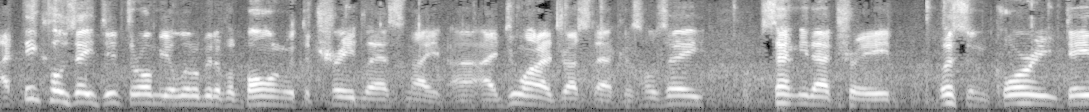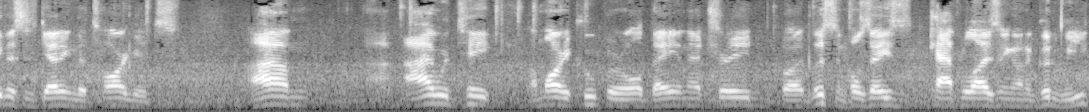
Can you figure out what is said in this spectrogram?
I think Jose did throw me a little bit of a bone with the trade last night. I, I do want to address that because Jose sent me that trade. Listen, Corey Davis is getting the targets. Um, I would take Amari Cooper all day in that trade, but listen, Jose's capitalizing on a good week.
